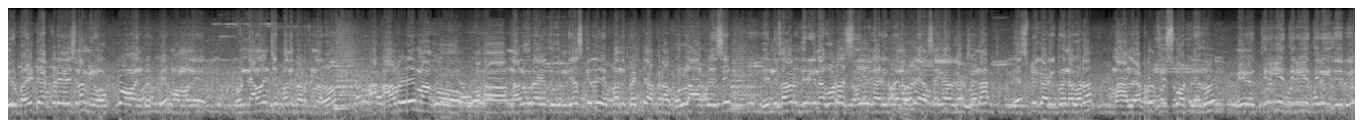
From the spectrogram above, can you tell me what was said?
మీరు బయట ఎక్కడ వేసినా మేము ఒప్పుకోమని చెప్పి మమ్మల్ని రెండు నెలల నుంచి ఇబ్బంది పెడుతున్నారు. ఆల్రెడీ మాకు ఒక నలుగురు ఐదుగురు తీసుకెళ్ళి ఇబ్బంది పెట్టి అక్కడ బొల్లు ఆపేసి ఎన్నిసార్లు తిరిగినా కూడా సిఐ గారికి పోయినా కూడా ఎస్ఐ గారి గారికి పోయినా ఎస్పీ గారికి పోయినా కూడా మా లెటర్ తీసుకోవట్లేదు. మేము తిరిగి తిరిగి తిరిగి తిరిగి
